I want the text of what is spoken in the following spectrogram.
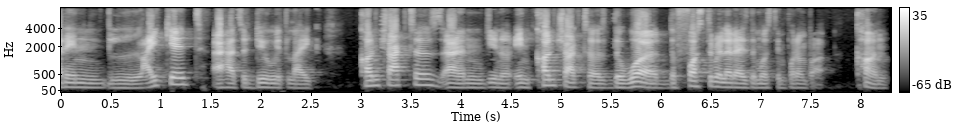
I didn't like it. I had to deal with like contractors, and you know, in contractors, the word, the first three letter is the most important part con.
